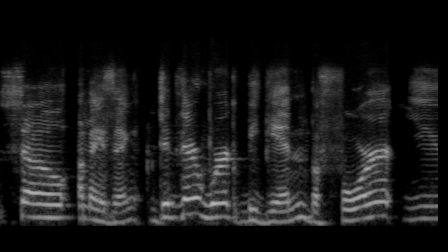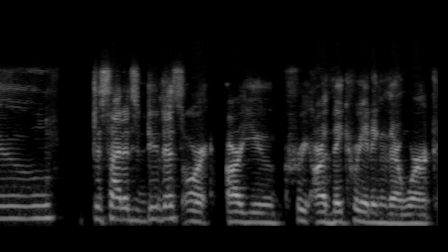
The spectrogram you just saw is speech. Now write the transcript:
So amazing. Did their work begin before you decided to do this, or are you cre- are they creating their work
